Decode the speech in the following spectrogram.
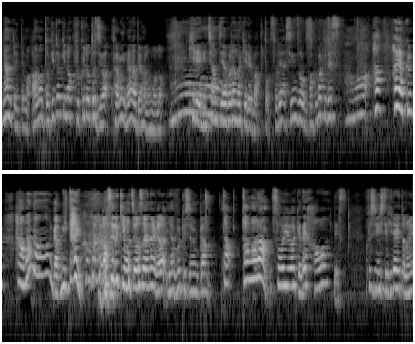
何といってもあのドキドキの袋閉じは紙ならではのもの。綺麗にちゃんと破らなければとそりゃ心臓バクバクです。はわ。は早く「ハワのー」が見たい。焦る気持ちを抑えながら破く瞬間。たたまらん。そういうわけで「ハワ」です。苦心して開いたのに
